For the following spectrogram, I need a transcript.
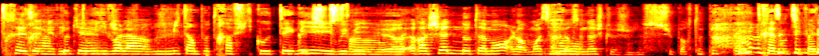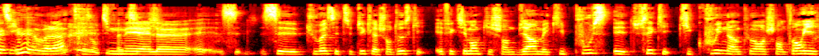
très américaines. Oui, voilà, limite un peu traficoté. que Oui, tu- oui, oui. Euh, ouais. Rachel notamment. Alors moi c'est un personnage que je ne supporte pas. Elle est très antipathique. hein, Voilà. très antipathique. Mais elle, euh, c'est, tu vois, c'est typique la chanteuse qui, effectivement, qui chante bien, mais qui pousse et tu sais, qui, qui queen un peu en chantant. Oui.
